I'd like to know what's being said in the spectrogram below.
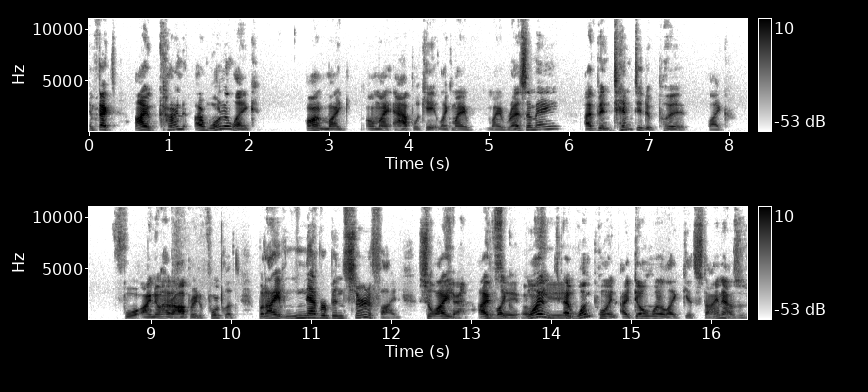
In fact, I kind of I want to like on my on my applicate like my my resume. I've been tempted to put like for I know how to operate a forklift, but I have never been certified. So I Yeah, I've like say, one okay. at one point I don't want to like get Steinhauser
